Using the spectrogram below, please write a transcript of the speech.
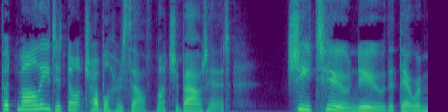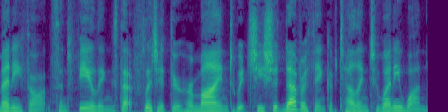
But Molly did not trouble herself much about it. She, too, knew that there were many thoughts and feelings that flitted through her mind which she should never think of telling to any one,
